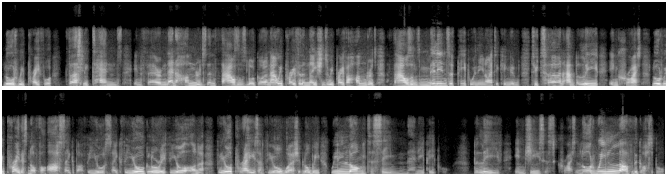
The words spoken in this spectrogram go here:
Lord, we pray for Firstly, tens in Fareham, then hundreds, then thousands, Lord God. And now we pray for the nations. We pray for hundreds, thousands, millions of people in the United Kingdom to turn and believe in Christ. Lord, we pray this not for our sake, but for your sake, for your glory, for your honor, for your praise, and for your worship. Lord, we, we long to see many people believe in Jesus Christ. Lord, we love the gospel.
